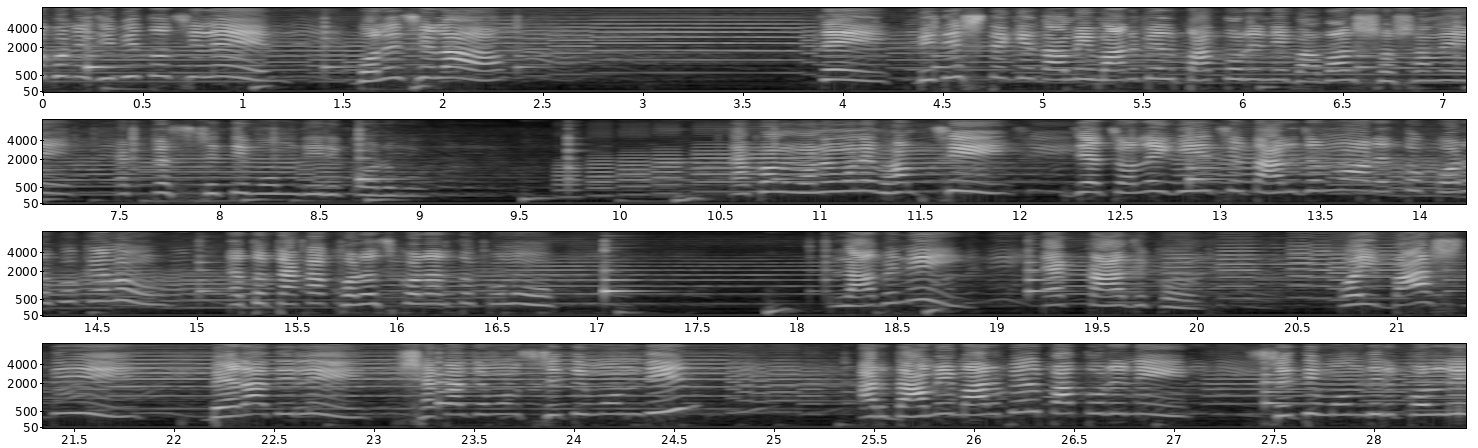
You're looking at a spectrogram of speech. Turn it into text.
যখন জীবিত ছিলেন, বলেছিলাম যে বিদেশ থেকে দামি মার্বেল পাথর এনে বাবার শ্মশানে একটা স্মৃতি মন্দির করব। এখন মনে মনে ভাবছি যে চলে গিয়েছে তার জন্য আর এত করব কেন? এত টাকা খরচ করার তো কোনো লাভ নেই। এক কাজ কর, ওই বাঁশ দিয়ে বেড়া দিলি, সেটা যেমন স্মৃতি মন্দির আর দামি মার্বেল পাথরে নি স্মৃতি মন্দির করলে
